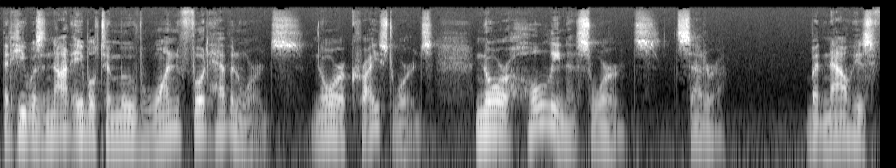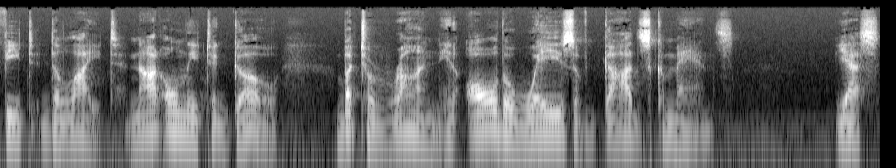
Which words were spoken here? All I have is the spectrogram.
that he was not able to move one foot heavenwards, nor Christwards, nor holiness words, etc. But now his feet delight not only to go, but to run in all the ways of God's commands. Yes,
